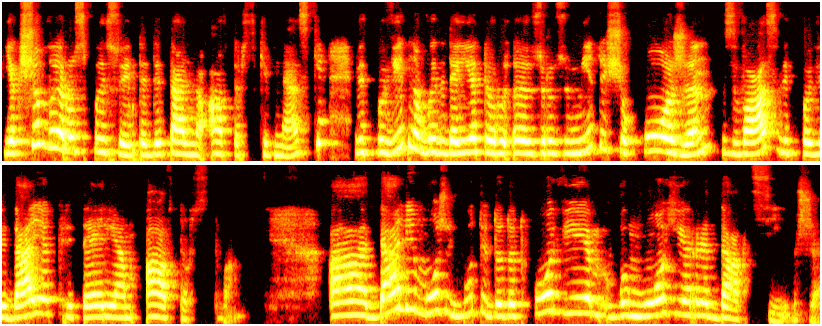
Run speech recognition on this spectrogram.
Якщо ви розписуєте детально авторські внески, відповідно, ви даєте е, зрозуміти, що кожен з вас відповідає критеріям авторства. А далі можуть бути додаткові вимоги редакції вже.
